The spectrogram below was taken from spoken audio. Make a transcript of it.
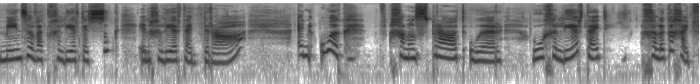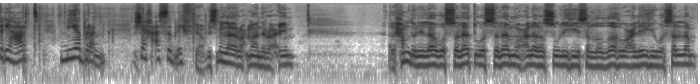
mense wat geleerdheid soek en geleerdheid dra. En ook gaan ons praat oor hoe geleerdheid gelukkigheid vir die hart meebring. Sheikh asseblief. Ja, bismillahirrahmanirrahim. Alhamdulillah wassalatu wassalamu ala rasulih sallallahu alayhi wa sallam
